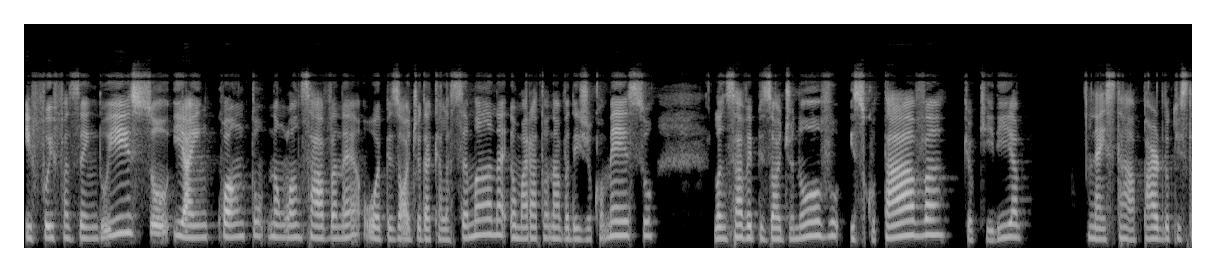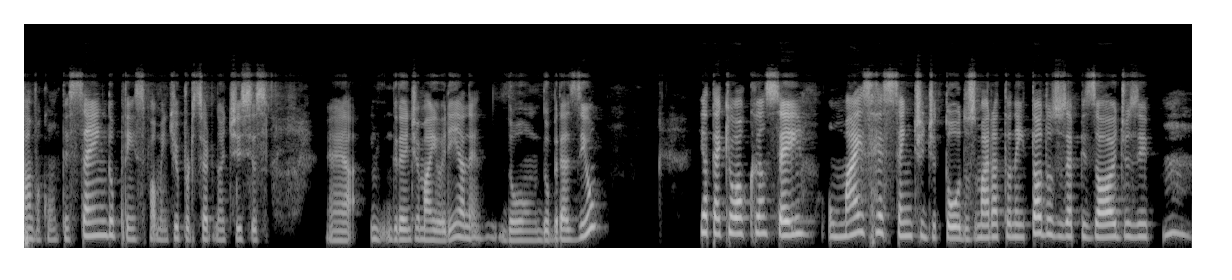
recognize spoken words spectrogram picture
E fui fazendo isso, e aí, enquanto não lançava né, o episódio daquela semana, eu maratonava desde o começo, lançava episódio novo, escutava, que eu queria né, estar a par do que estava acontecendo, principalmente por ser notícias, é, em grande maioria, né, do, do Brasil. E até que eu alcancei o mais recente de todos, maratonei todos os episódios e hum,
